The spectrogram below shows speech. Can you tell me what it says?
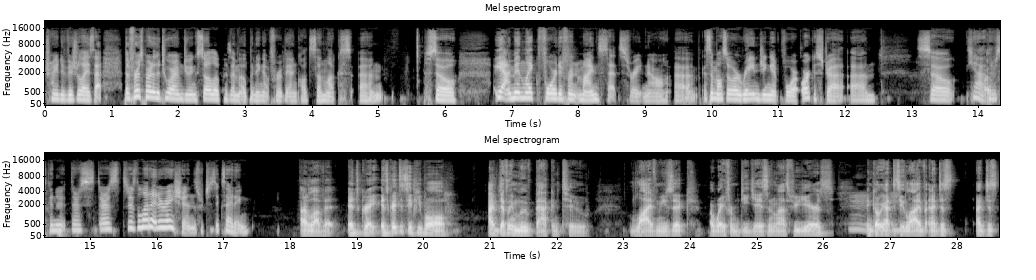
trying to visualize that. The first part of the tour I'm doing solo because I'm opening up for a band called Sunlux. Um, so yeah, I'm in like four different mindsets right now um, because I'm also arranging it for orchestra. Um, so yeah, there's gonna there's there's there's a lot of iterations, which is exciting. I love it. It's great. It's great to see people. I've definitely moved back into live music away from DJs in the last few years and going out to see live. And I just, I just,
